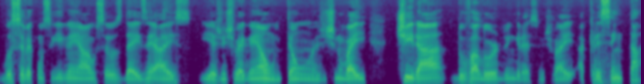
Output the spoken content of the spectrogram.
você vai conseguir ganhar os seus 10 reais e a gente vai ganhar um. Então, a gente não vai tirar do valor do ingresso, a gente vai acrescentar.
